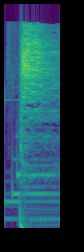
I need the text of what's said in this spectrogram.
you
